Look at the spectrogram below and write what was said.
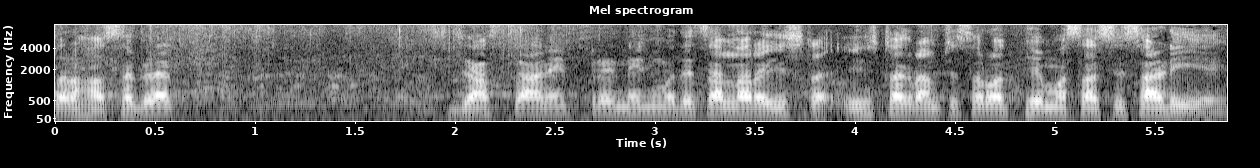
तर हा सगळ्यात जास्त आणि ट्रेंडिंगमध्ये चालणारा इंस्टा इंस्टाग्रामची सर्वात फेमस अशी साडी आहे.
